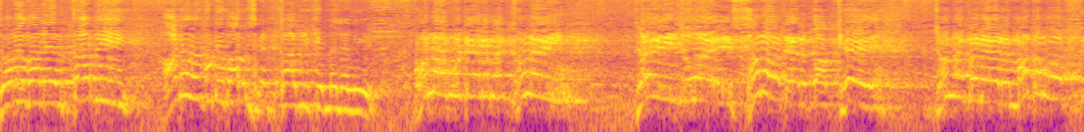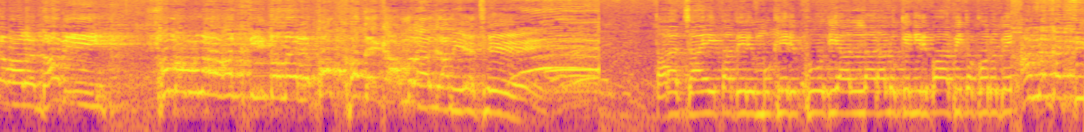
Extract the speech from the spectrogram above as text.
জনগণের দাবি আঠারো কোটি মানুষের দাবিকে মেনে নিন গণভোটের মাধ্যমে যেই জুলাই সমাজের পক্ষে জনগণের মতামত দেওয়ার দাবি সম্ভাবনা আজকে দলের পক্ষ থেকে আমরা জানিয়েছি। তারা চায় তাদের মুখের ফু দিয়ে আল্লাহর আলোকে নির্বাপিত করবে। আমরা চাচ্ছি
